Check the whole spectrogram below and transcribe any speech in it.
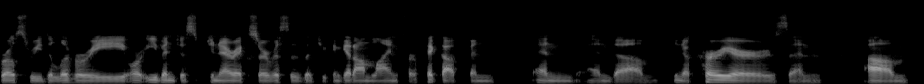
grocery delivery or even just generic services that you can get online for pickup and and and um, you know couriers and um,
